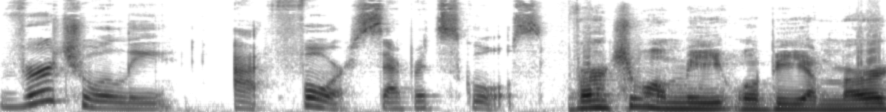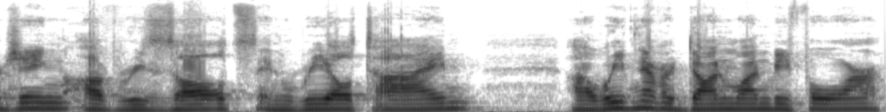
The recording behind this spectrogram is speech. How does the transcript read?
virtually at four separate schools. Virtual meet will be a merging of results in real time. Uh, we've never done one before,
